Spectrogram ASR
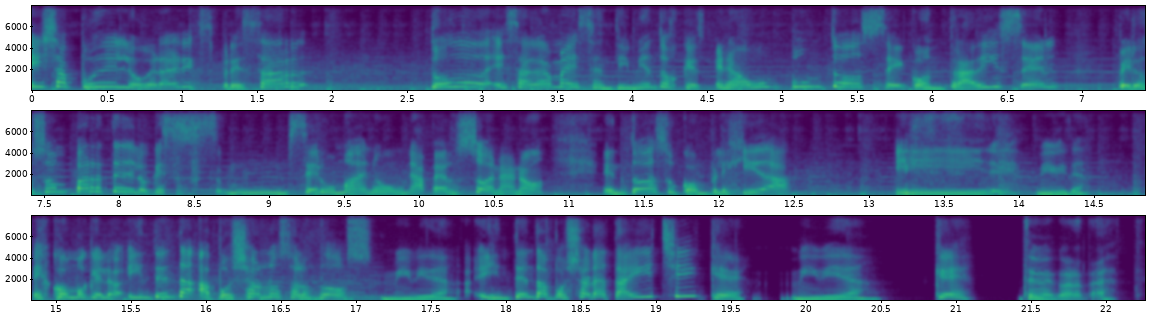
ella puede lograr expresar toda esa gama de sentimientos que en algún punto se contradicen, pero son parte de lo que es un ser humano, una persona, ¿no? En toda su complejidad. Y Mi vida. Es como que lo intenta apoyarlos a los dos. Mi vida, Intenta apoyar a Taichi, ¿qué? mi vida. ¿Qué? Te me cortaste.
